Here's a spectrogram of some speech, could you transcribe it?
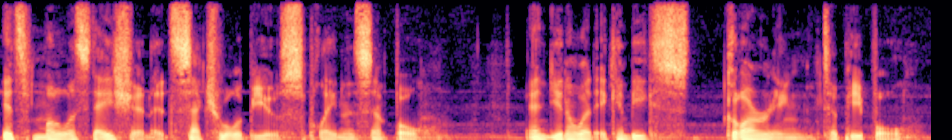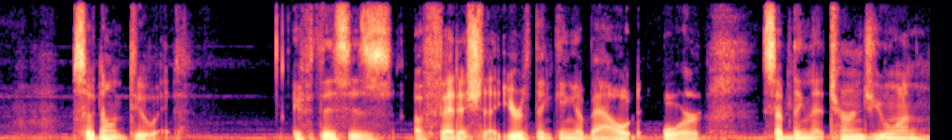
It's molestation, it's sexual abuse, plain and simple. And you know what? It can be scarring to people. So don't do it. If this is a fetish that you're thinking about or something that turns you on,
